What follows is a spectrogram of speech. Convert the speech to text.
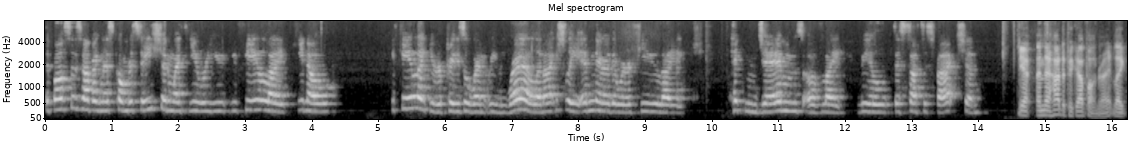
the boss is having this conversation with you where you, you feel like, you know, you feel like your appraisal went really well. And actually in there there were a few like hidden gems of like real dissatisfaction. yeah and they're hard to pick up on right like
